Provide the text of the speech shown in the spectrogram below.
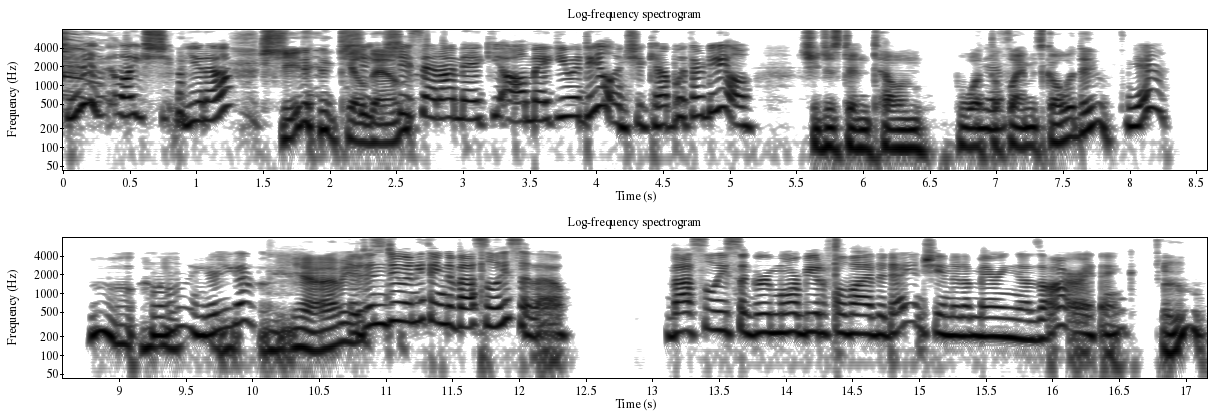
She didn't like she, you know. she didn't kill she, them. she said, "I make you. I'll make you a deal," and she kept with her deal. she just didn't tell him what Yeah. the flaming skull would do. Yeah, Oh, I Well, here you go. uh, Yeah, I mean, it didn't do anything to Vasilisa though. Vasilisa grew more beautiful by the day, and she ended up marrying a czar. I think. Ooh.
